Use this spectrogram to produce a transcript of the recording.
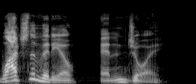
Watch the video and enjoy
